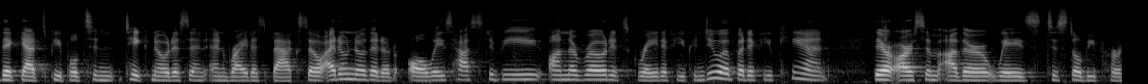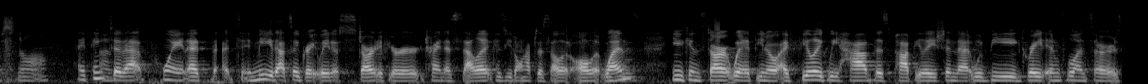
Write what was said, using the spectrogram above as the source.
that gets people to take notice and, and write us back. So I don't know that it always has to be on the road. It's great if you can do it, but if you can't, there are some other ways to still be personal. I think um, to that point, at, to me, that's a great way to start if you're trying to sell it because you don't have to sell it all at mm-hmm. once. You can start with, you know, I feel like we have this population that would be great influencers.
